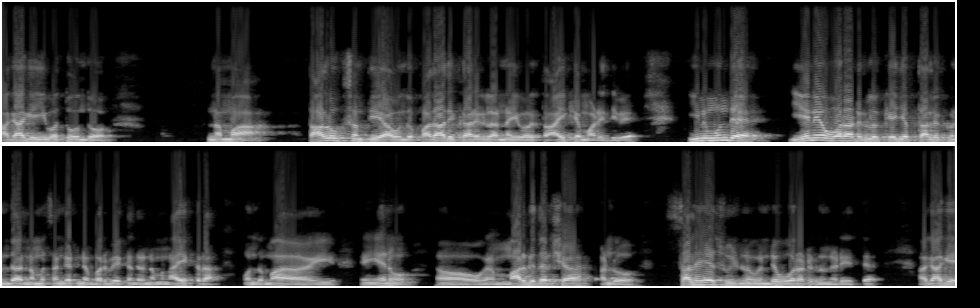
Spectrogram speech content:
ಹಾಗಾಗಿ ಇವತ್ತು ಒಂದು ನಮ್ಮ ತಾಲೂಕ್ ಸಮಿತಿಯ ಒಂದು ಪದಾಧಿಕಾರಿಗಳನ್ನ ಇವತ್ತು ಆಯ್ಕೆ ಮಾಡಿದ್ದೀವಿ. ಇನ್ನು ಮುಂದೆ ಏನೇ ಹೋರಾಟಗಳು ಕೆ ಜಿ ಎಫ್ ತಾಲೂಕಿಂದ ನಮ್ಮ ಸಂಘಟನೆ ಬರಬೇಕಂದ್ರೆ ನಮ್ಮ ನಾಯಕರ ಒಂದು ಮಾ ಏನು ಮಾರ್ಗದರ್ಶ ಅಂಡು ಸಲಹೆ ಸೂಚನೆಗಳಿಂದ ಹೋರಾಟಗಳು ನಡೆಯುತ್ತೆ. ಹಾಗಾಗಿ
